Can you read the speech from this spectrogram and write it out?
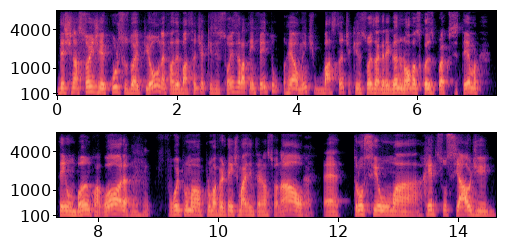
destinações de recursos do IPO, né? Fazer bastante aquisições. Ela tem feito realmente bastante aquisições, agregando novas coisas para o ecossistema. Tem um banco agora, uhum. Foi para uma, uma vertente mais internacional. É. É, trouxe uma rede social de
